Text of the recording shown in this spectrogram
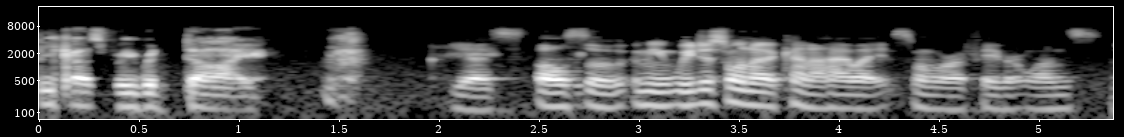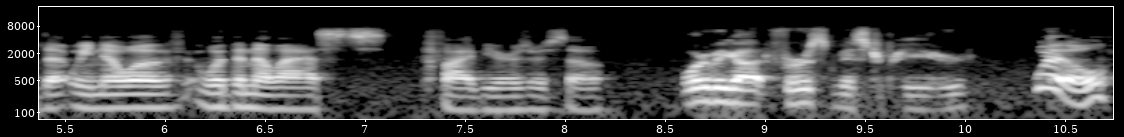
Because we would die. Yes. Also, I mean, we just want to kind of highlight some of our favorite ones that we know of within the last five years or so. What do we got first, Mr. Peter? Well,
